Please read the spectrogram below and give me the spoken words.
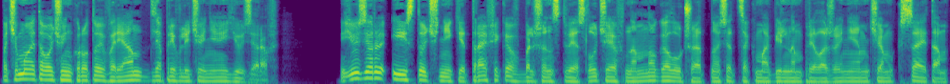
Почему это очень крутой вариант для привлечения юзеров? Юзеры и источники трафика в большинстве случаев намного лучше относятся к мобильным приложениям, чем к сайтам.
